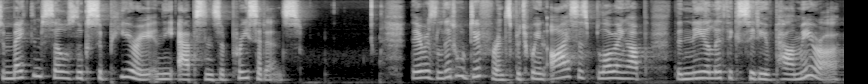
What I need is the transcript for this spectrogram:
to make themselves look superior in the absence of precedents. There is little difference between ISIS blowing up the Neolithic city of Palmyra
